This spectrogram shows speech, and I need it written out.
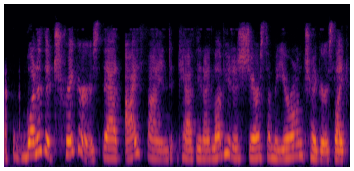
one of the triggers that I find, Kathy, and I'd love you to share some of your own triggers. Like,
